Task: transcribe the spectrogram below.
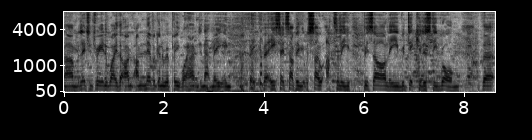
Um, legendary in a way that I'm, I'm never going to repeat what happened in that meeting. But, but, he said something that was so utterly, bizarrely, ridiculously wrong that,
